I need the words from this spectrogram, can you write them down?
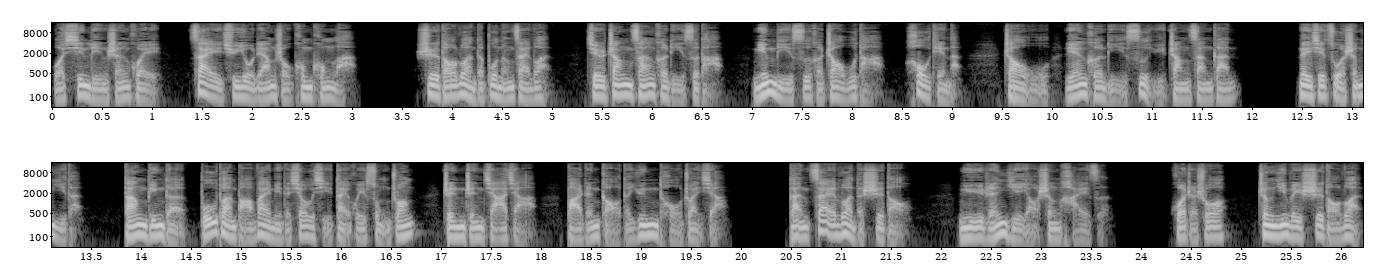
我心领神会，再去又两手空空了。世道乱得不能再乱。今儿张三和李四打，明李四和赵五打，后天呢，赵五联合李四与张三干。那些做生意的、当兵的，不断把外面的消息带回宋庄，真真假假，把人搞得晕头转向。但再乱的世道，女人也要生孩子。或者说，正因为世道乱，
